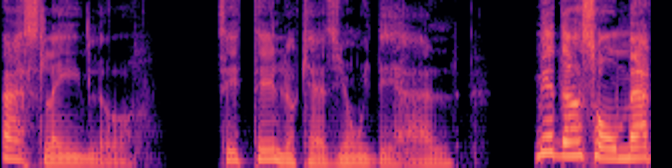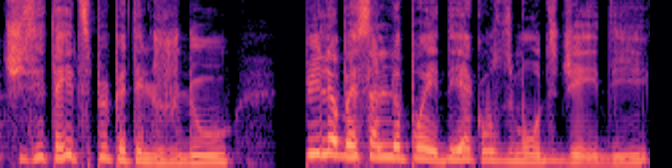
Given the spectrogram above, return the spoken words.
Fastlane, là, c'était l'occasion idéale. Mais dans son match, il s'était un petit peu pété le genou. Puis là, ben, ça l'a pas aidé à cause du maudit JD.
